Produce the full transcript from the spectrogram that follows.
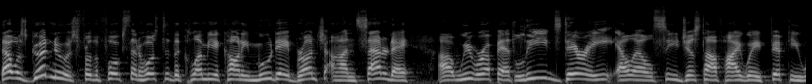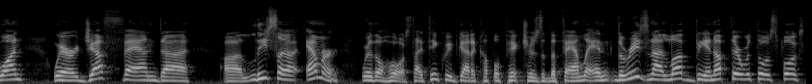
That was good news for the folks that hosted the Columbia County Moo Day brunch on Saturday. Uh, we were up at Leeds Dairy LLC just off Highway 51, where Jeff and uh, uh, Lisa Emmer were the host. I think we've got a couple pictures of the family. And the reason I love being up there with those folks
